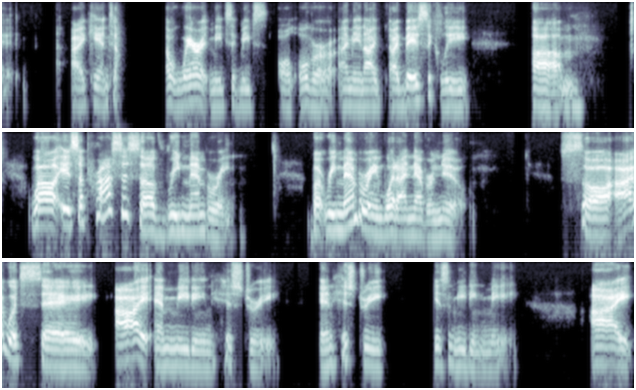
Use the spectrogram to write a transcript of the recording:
I I can't tell where it meets. It meets all over. I mean, I, I basically, um, well, it's a process of remembering, but remembering what I never knew. So I would say I am meeting history and history is meeting me. I,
